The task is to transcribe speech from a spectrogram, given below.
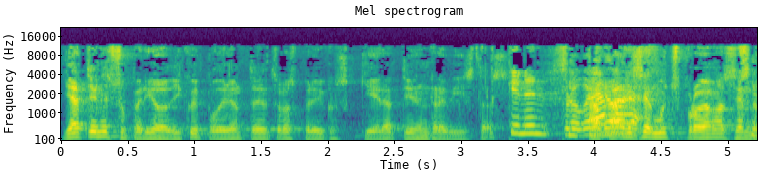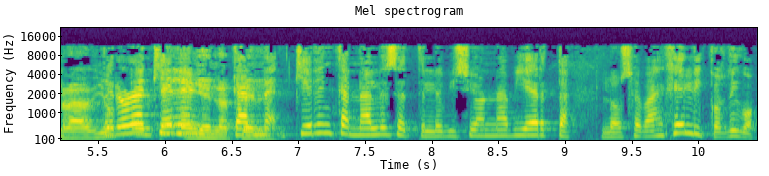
ya tienen su periódico y podrían tener todos los periódicos que quieran, tienen revistas. Tienen programas. Aparecen muchos programas en radio Pero ahora En quieren, y en la cana- tele. quieren canales de televisión abierta, los evangélicos. Digo,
